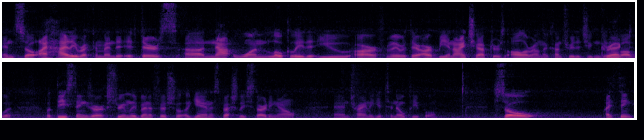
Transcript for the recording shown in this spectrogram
And so I highly recommend it. If there's uh, not one locally that you are familiar with, there are BNI chapters all around the country that you can get Correct. involved with. But these things are extremely beneficial, again, especially starting out and trying to get to know people. So I think,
